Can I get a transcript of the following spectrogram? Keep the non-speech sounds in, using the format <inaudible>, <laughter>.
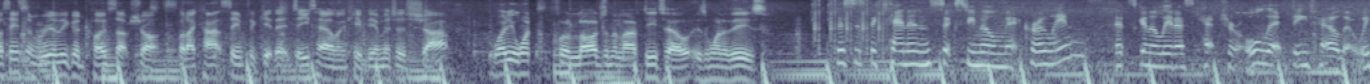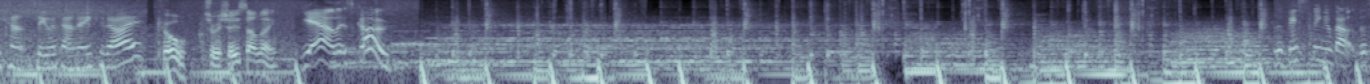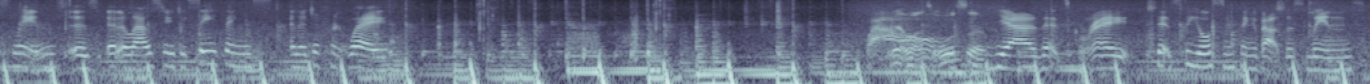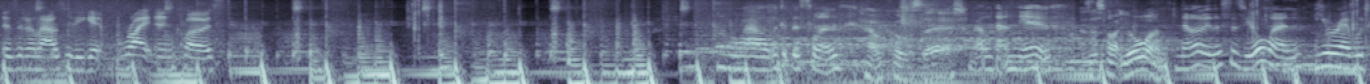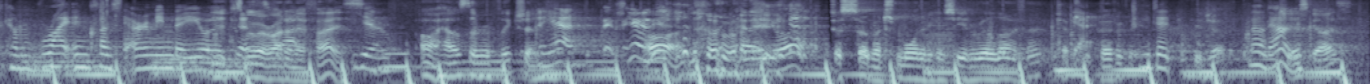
I've seen some really good close-up shots, but I can't seem to get that detail and keep the images sharp. What do you want for larger-than-life detail is one of these. This is the Canon 60mm macro lens. It's going to let us capture all that detail that we can't see with our naked eye. Cool. Should we shoot something? Yeah, let's go. This lens is it allows you to see things in a different way. Wow. That one's awesome. Yeah, that's great. That's the awesome thing about this lens is it allows you to get right in close. Look at this one. How cool is that? Well done you. Is this not your one? No, this is your one. You were able to come right in close. I remember you were Yeah, because we were right in her face. Yeah. Oh, how's the reflection? Yeah, that's you. Oh, no <laughs> way. <laughs> there you are. Just so much more than you can see in real life, eh? Captured Yeah. perfectly. You did. Good job. Well done. Cheers, guys.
